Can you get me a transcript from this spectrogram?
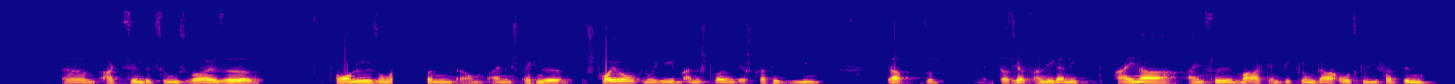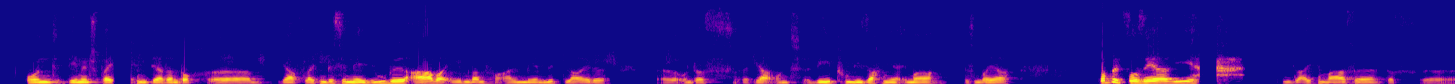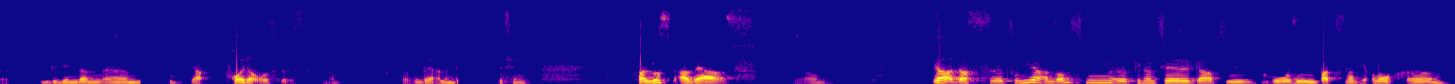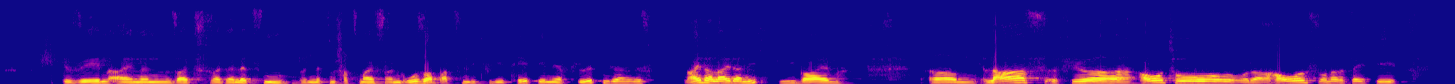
ähm, Aktien beziehungsweise Fondslösungen um eine entsprechende Streuung, nur eben eine Streuung der Strategien, ja, so, dass ich als Anleger nicht einer Einzelmarktentwicklung da ausgeliefert bin und dementsprechend ja dann doch äh, ja vielleicht ein bisschen mehr Jubel, aber eben dann vor allem mehr Mitleide äh, und das ja und weh die Sachen ja immer, wissen wir ja doppelt so sehr wie in gleichem Maße das äh, Gewinn dann ähm, ja Freude auslöst. Da sind wir alle ein bisschen verlustavers. Ja. Ja, das äh, zu mir. Ansonsten äh, finanziell gab es einen großen Batzen, hatte ich auch noch äh, gesehen, einen seit, seit der letzten, den letzten Schatzmeister, ein großer Batzen Liquidität, der mir flöten gegangen ist. Leider, leider nicht wie beim ähm, Lars für Auto oder Haus, sondern tatsächlich die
